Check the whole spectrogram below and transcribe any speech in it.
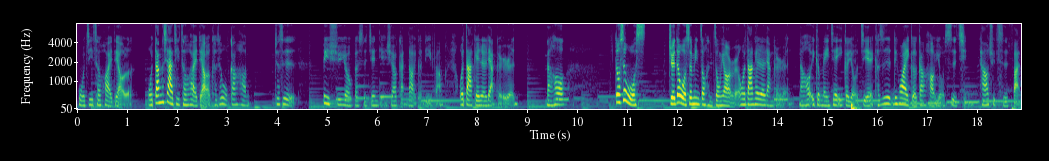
我机车坏掉了，我当下机车坏掉了，可是我刚好就是必须有个时间点需要赶到一个地方，我打给了两个人，然后都是我觉得我生命中很重要的人，我打给了两个人，然后一个没接，一个有接，可是另外一个刚好有事情，他要去吃饭，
